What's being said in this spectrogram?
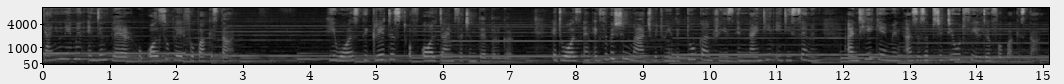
Can you name an Indian player who also played for Pakistan? He was the greatest of all time, Sachin Tendulkar. It was an exhibition match between the two countries in 1987 and he came in as a substitute fielder for Pakistan.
